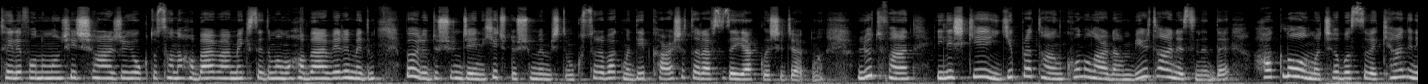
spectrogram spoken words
Telefonumun hiç şarjı yoktu. Sana haber vermek istedim ama haber veremedim. Böyle düşüneceğini hiç düşünmemiştim. Kusura bakma deyip karşı taraf size yaklaşacak mı? Lütfen ilişkiyi yıpratan konulardan bir tanesini de haklı olma çabası ve kendini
